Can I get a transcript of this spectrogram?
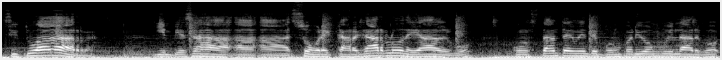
si tú agarras y empiezas a, sobrecargarlo de algo, constantemente por un periodo muy largo,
